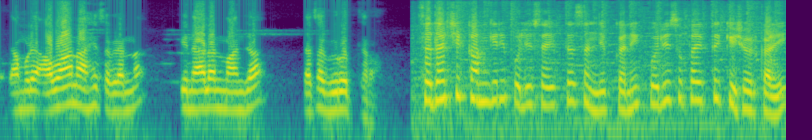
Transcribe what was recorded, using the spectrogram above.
त्यामुळे आवाहन आहे सगळ्यांना की नायलॉन मांजा त्याचा विरोध करा. सदरची कामगिरी पोलीस आयुक्त संदीप कनिक पोलीस उपायुक्त किशोर काळे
